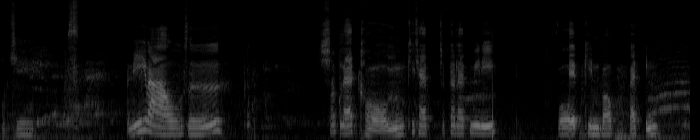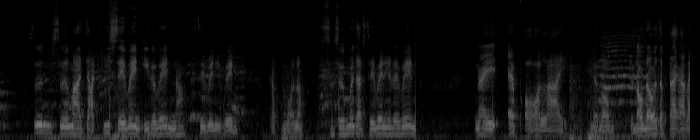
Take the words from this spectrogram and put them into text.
โอเค วันนี้เราซื้อ ช็อกโกแลตของคิแคทช็อกโกแลตมินิโฟเอฟคินบ๊อบแปดพิงซึ่งซื้อมาจากที่เซเว่นอีเลเว่นเนาะเซเว่นอีเลเว่นกับหัวเนาะซื้อมาจากเซเว่นอีเลเว่นในแอปออนไลน์ เดี๋ยวลองเดี๋ยวลองเราว่าจะได้อะไร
